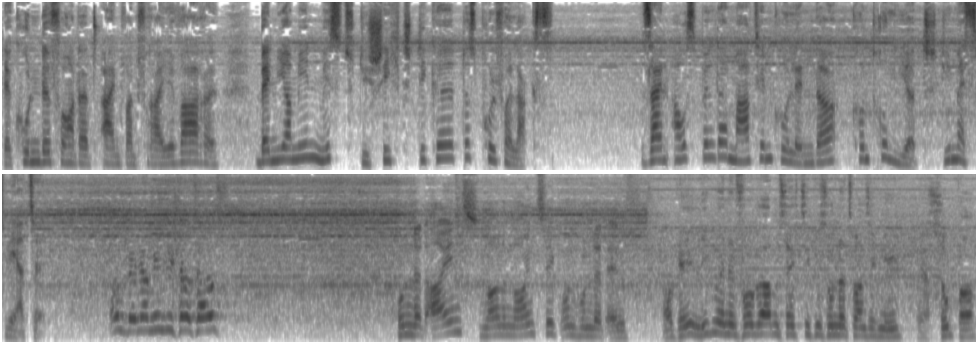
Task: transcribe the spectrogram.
Der Kunde fordert einwandfreie Ware. Benjamin misst die Schichtdicke des Pulverlacks. Sein Ausbilder Martin Kolender kontrolliert die Messwerte. Und Benjamin, wie schaut's aus? 101, 99 und 111. Okay, liegen wir in den Vorgaben 60 bis 120 μ. Ja. Super.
